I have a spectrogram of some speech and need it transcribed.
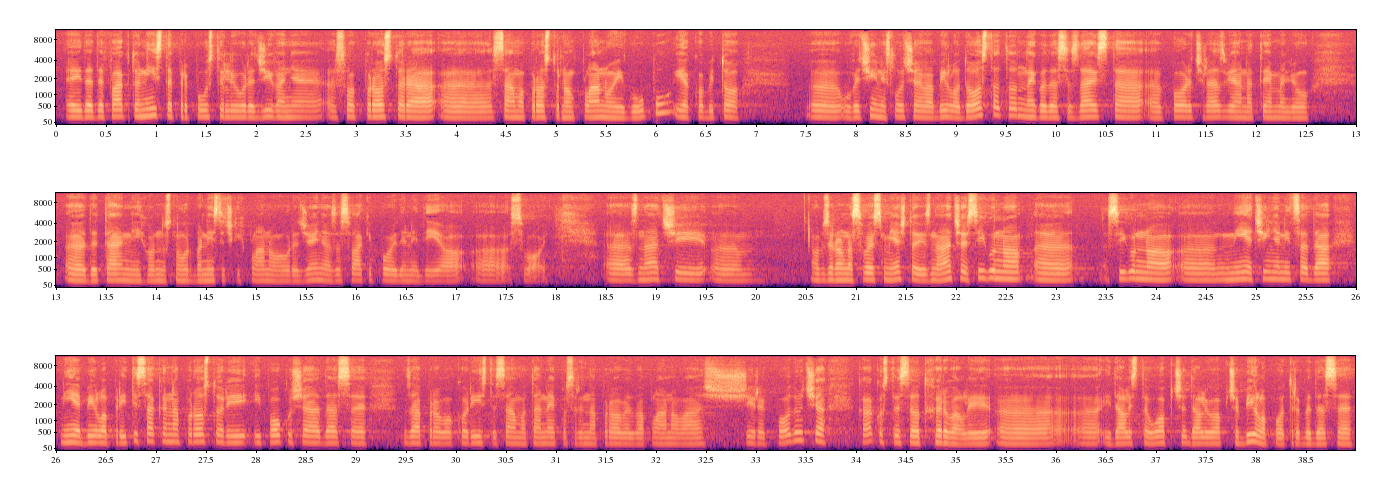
i da de facto niste prepustili uređivanje svog prostora e, samo prostornog planu i GUP-u, iako bi to e, u većini slučajeva bilo dostatno, nego da se zaista poreć razvija na temelju E, detaljnijih, odnosno urbanističkih planova uređenja za svaki pojedini dio e, svoj. E, znači, obzirom na svoj smještaj i značaj, sigurno sigurno nije činjenica da nije bilo pritisaka na prostor i, pokušaja da se zapravo koriste samo ta neposredna provedba planova šireg područja. Kako ste se odhrvali e, i da li ste uopće, da li uopće bilo potrebe da se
